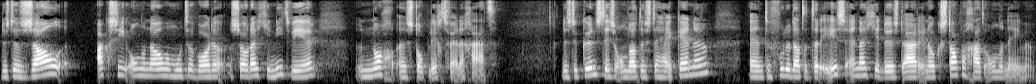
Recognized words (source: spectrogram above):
Dus er zal actie ondernomen moeten worden, zodat je niet weer nog een stoplicht verder gaat. Dus de kunst is om dat dus te herkennen en te voelen dat het er is en dat je dus daarin ook stappen gaat ondernemen.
